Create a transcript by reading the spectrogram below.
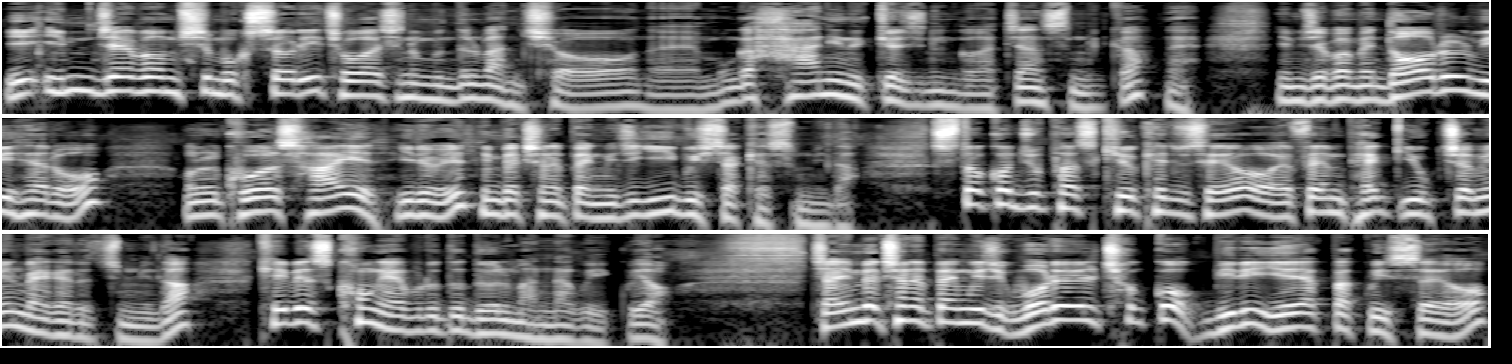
이 임재범 씨 목소리 좋아하시는 분들 많죠. 네, 뭔가 한이 느껴지는 것 같지 않습니까? 네, 임재범의 너를 위해로 오늘 9월 4일 일요일 인백션의 백뮤직 2부 시작했습니다. 수도권 주파수 기억해 주세요. FM 106.1MHz입니다. KBS 콩 앱으로도 늘 만나고 있고요. 자, 인백션의 백뮤직 월요일 첫 곡 미리 예약받고 있어요.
